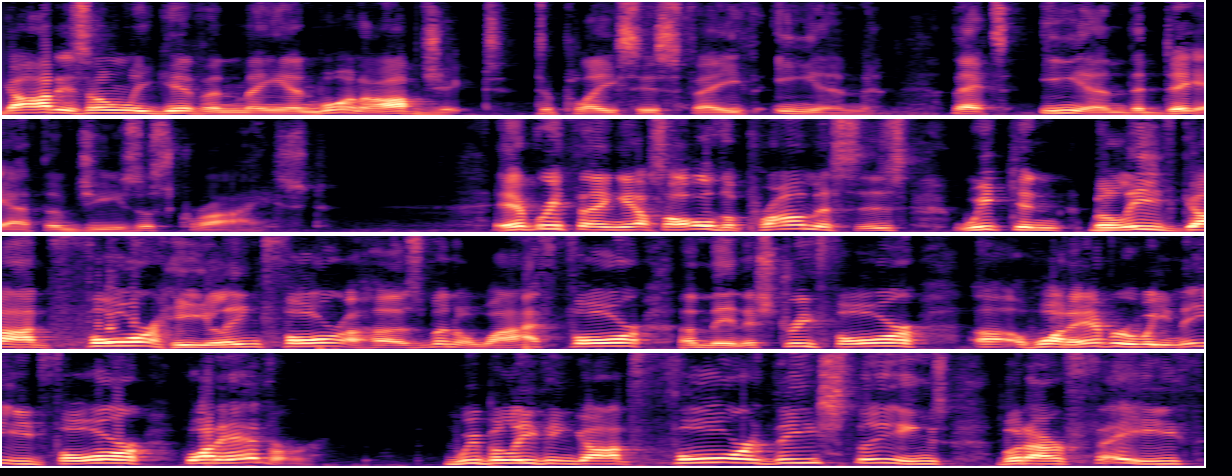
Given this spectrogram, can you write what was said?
God has only given man one object to place his faith in. That's in the death of Jesus Christ. Everything else, all the promises, we can believe God for healing, for a husband, a wife, for a ministry, for uh, whatever we need, for whatever. We believe in God for these things, but our faith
